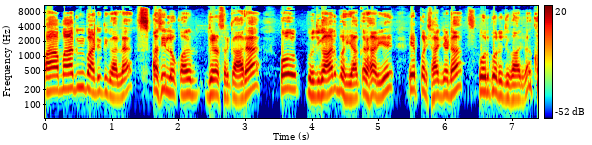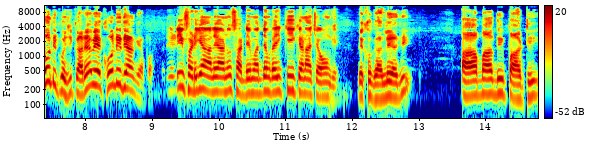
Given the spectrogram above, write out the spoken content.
ਆਮ ਆਦਮੀ ਪਾਰਟੀ ਦੀ ਗੱਲ ਹੈ। ਅਸੀਂ ਲੋਕਾਂ ਜਿਹੜਾ ਸਰਕਾਰ ਹੈ ਉਹ ਰੁਜ਼ਗਾਰ ਮੁਹੱਈਆ ਕਰਾ ਰਹੀ ਹੈ। ਇਹ ਪ੍ਰਸ਼ਾਸਨ ਜਿਹੜਾ ਉਹਦੇ ਕੋਲ ਰੁਜ਼ਗਾਰ ਜਿਹੜਾ ਖੋਦ ਦੀ ਕੋਸ਼ਿਸ਼ ਕਰ ਰਿਹਾ ਵੀ ਇਹ ਖੋਦ ਨਹੀਂ ਦਿਆਂਗੇ ਆਪਾਂ। ਰੇੜੀ ਫੜੀਆਂ ਵਾਲਿਆਂ ਨੂੰ ਸਾਡੇ ਮਾਧਿਅਮ ਰਾਹੀਂ ਕੀ ਕਹਿਣਾ ਚਾਹੋਗੇ? ਦੇਖੋ ਗੱਲ ਇਹ ਹੈ ਜੀ ਆਮ ਆਦਮੀ ਪਾਰਟੀ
